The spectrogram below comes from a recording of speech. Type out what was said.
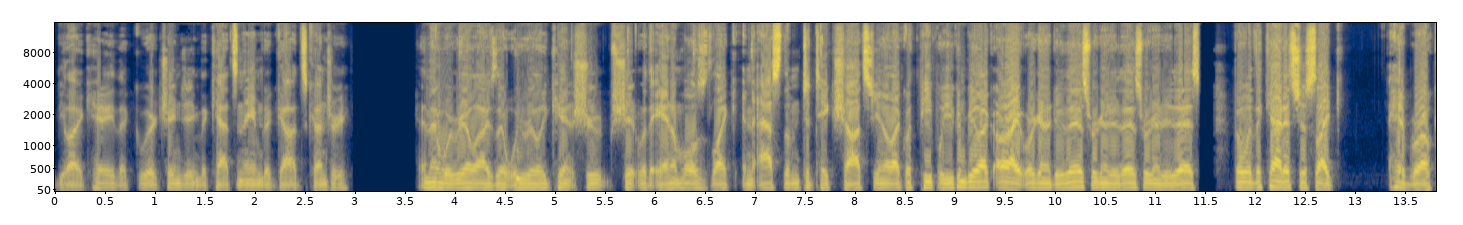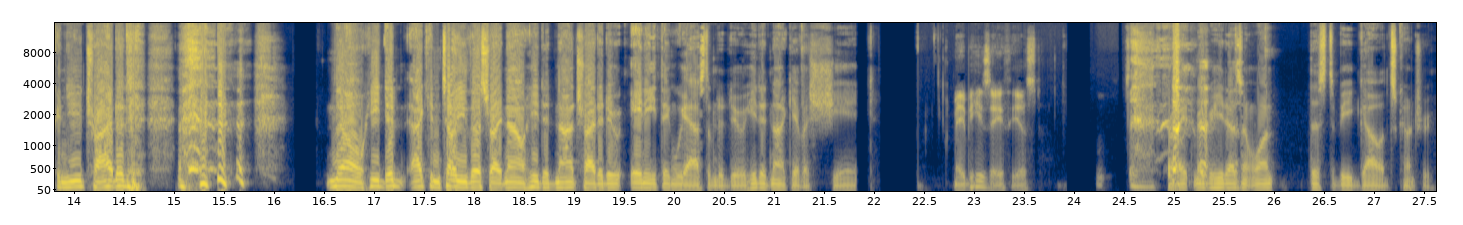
be like, hey, that we're changing the cat's name to God's country. And then we realized that we really can't shoot shit with animals, like, and ask them to take shots. You know, like with people, you can be like, all right, we're going to do this, we're going to do this, we're going to do this. But with the cat, it's just like, hey, bro, can you try to. do-" no, he did. I can tell you this right now. He did not try to do anything we asked him to do. He did not give a shit. Maybe he's atheist. Right? Maybe he doesn't want this to be God's country.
